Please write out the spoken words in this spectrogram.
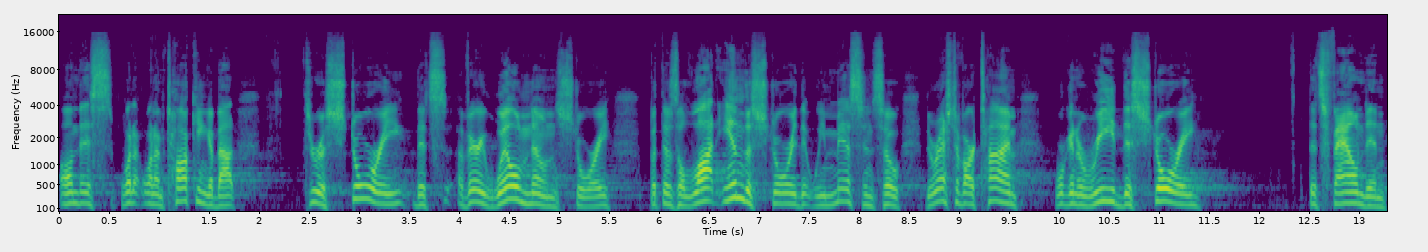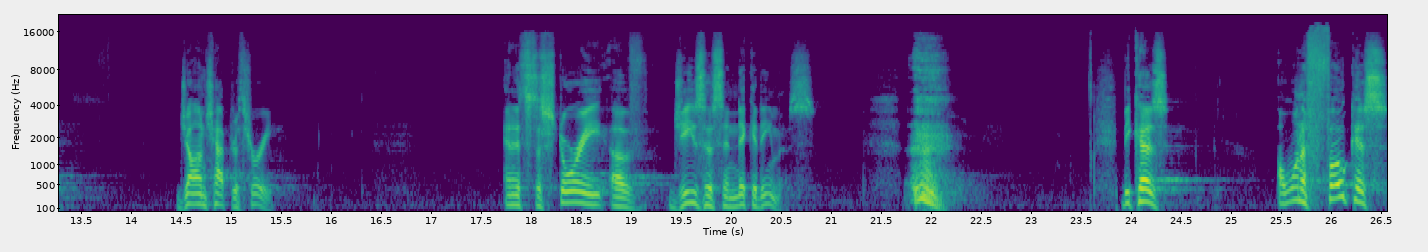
on this, what, what I'm talking about, through a story that's a very well known story, but there's a lot in the story that we miss. And so the rest of our time, we're going to read this story that's found in John chapter 3. And it's the story of Jesus and Nicodemus. because I want to focus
